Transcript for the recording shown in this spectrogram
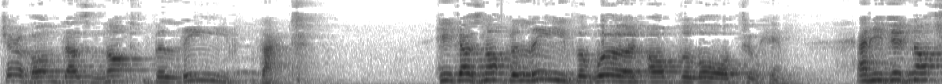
Jeroboam does not believe that. He does not believe the word of the Lord to him. And he did not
